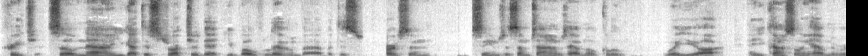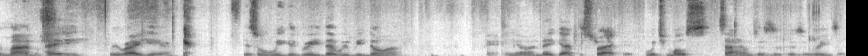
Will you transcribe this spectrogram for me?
creature. So now you got this structure that you're both living by, but this person seems to sometimes have no clue where you are, and you constantly having to remind them, "Hey, we're right here. This is what we agreed that we'd be doing." And, you know, and they got distracted, which most times is a, is a reason.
